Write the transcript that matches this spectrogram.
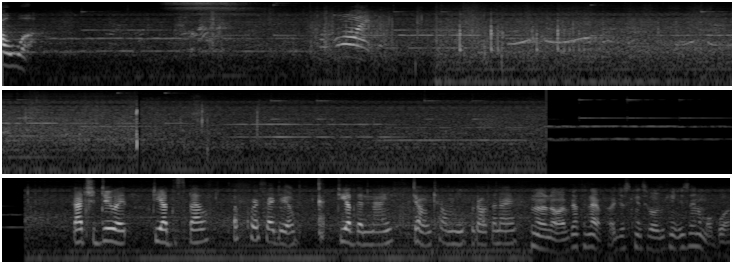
Now! That should do it. Do you have the spell? Of course I do. Do you have the knife? Don't tell me you forgot the knife. No, no, no, I've got the knife. I just can't tell we can't use animal blood.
